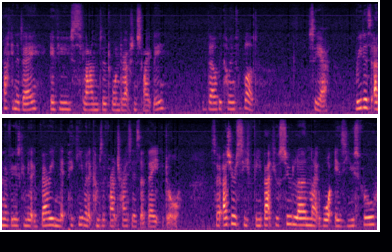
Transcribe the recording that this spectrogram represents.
back in the day, if you slandered One Direction slightly, they'll be coming for blood. So yeah, readers and reviewers can be like very nitpicky when it comes to franchises that they adore. So as you receive feedback, you'll soon learn like what is useful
